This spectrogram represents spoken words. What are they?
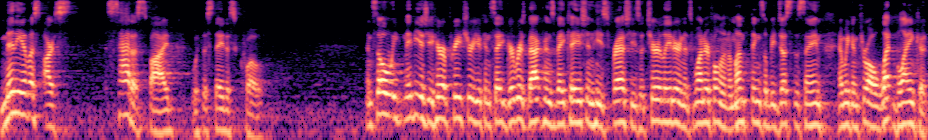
Many of us are satisfied with the status quo. And so, we, maybe as you hear a preacher, you can say, Gerber's back from his vacation, he's fresh, he's a cheerleader, and it's wonderful. In a month, things will be just the same. And we can throw a wet blanket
